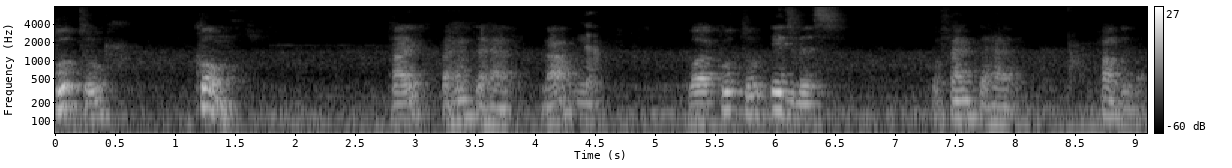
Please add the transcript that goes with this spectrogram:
قلت كم. طيب فهمت هذا نعم. نعم وقلت اجلس وفهمت هذا الحمد لله.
